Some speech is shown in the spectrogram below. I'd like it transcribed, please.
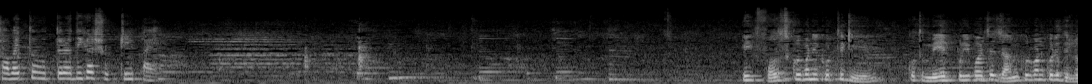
সবাই তো উত্তরাধিকার সূত্রেই পায়। এই ফলস কোরবানি করতে গিয়ে কত মেয়ের পরিবার যে জান কোরবান করে দিল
